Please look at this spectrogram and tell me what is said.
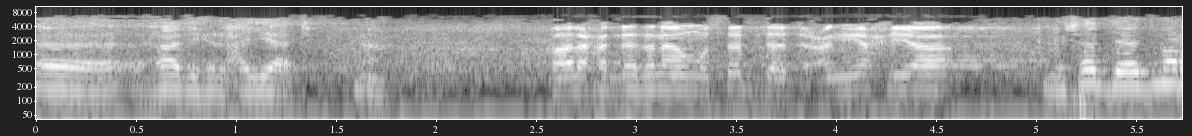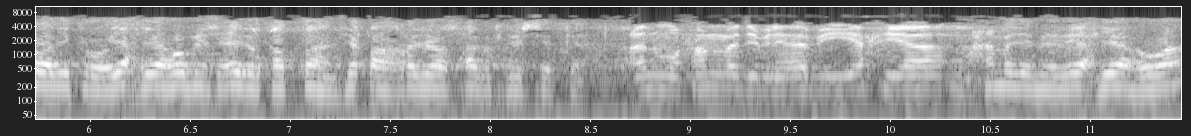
آه هذه الحيات نعم. قال حدثنا مسدد عن يحيى مسدد مر ذكره يحيى هو بن سعيد القطان ثقة أخرجه أصحاب في الستة. عن محمد بن أبي يحيى. محمد بن أبي يحيى هو؟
